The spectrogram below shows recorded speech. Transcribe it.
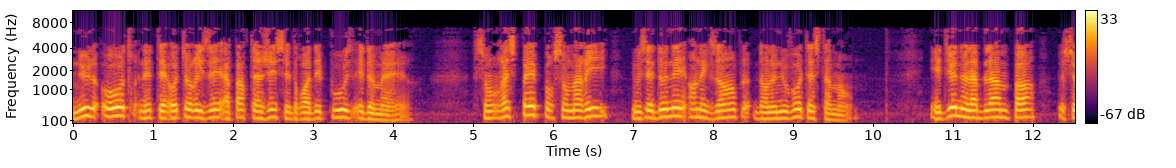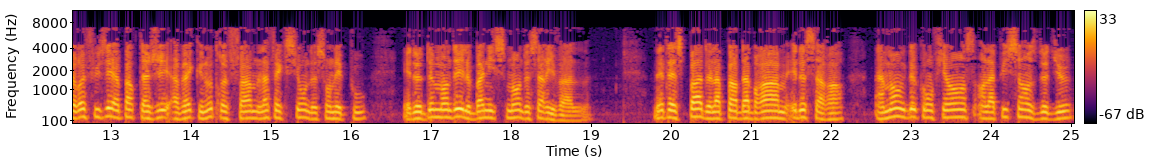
nulle autre n'était autorisée à partager ses droits d'épouse et de mère. Son respect pour son mari nous est donné en exemple dans le Nouveau Testament. Et Dieu ne la blâme pas de se refuser à partager avec une autre femme l'affection de son époux et de demander le bannissement de sa rivale. N'était-ce pas de la part d'Abraham et de Sarah un manque de confiance en la puissance de Dieu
